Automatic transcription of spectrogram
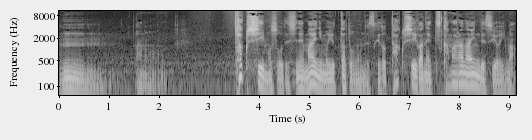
うん。あのタクシーもそうですしね。前にも言ったと思うんですけどタクシーがね捕まらないんですよ今。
